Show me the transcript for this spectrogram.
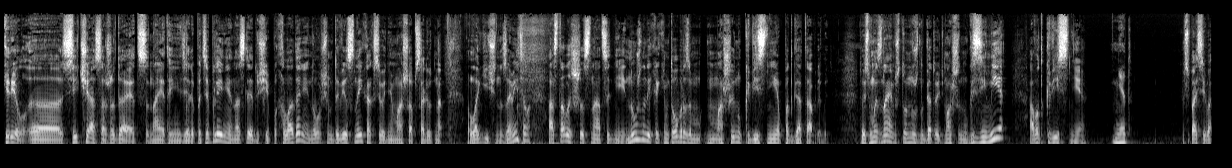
Кирилл, э, сейчас ожидается на этой неделе потепление, на следующее похолодание. Ну, в общем, до весны, как сегодня Маша абсолютно логично заметила, осталось 16 дней. Нужно ли каким-то образом машину к весне подготавливать? То есть мы знаем, что нужно готовить машину к зиме, а вот к весне. Нет. Спасибо.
